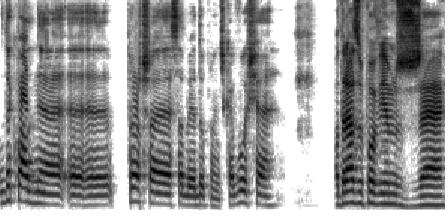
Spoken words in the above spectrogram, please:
Dokładnie. y, y, proszę sobie dupnąć kawusie. Od razu powiem, że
